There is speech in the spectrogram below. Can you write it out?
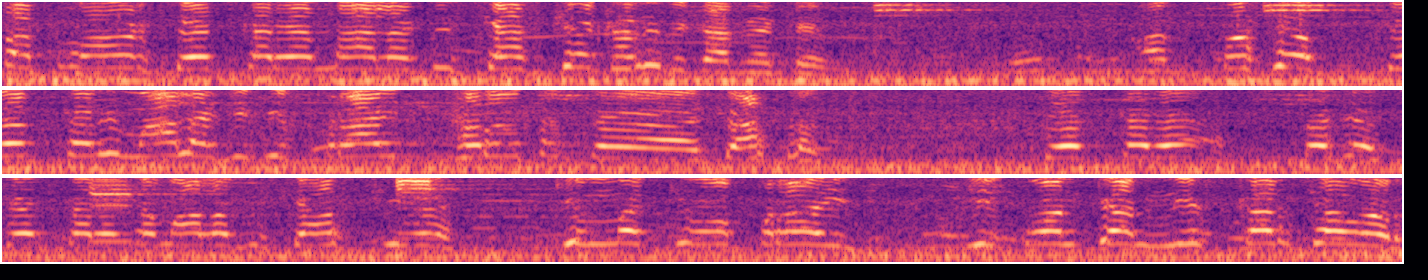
तत्वावर शेतकरी मालाची शासकीय खरेदी करण्यात आणि तसेच शेतकरी मालाची जी प्राईस ठरवतात अं, शासन शेतकऱ्या तसेच शेतकऱ्याच्या मालाची शासकीय किंमत किंवा प्राईस ही कोणत्या निष्कर्षावर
